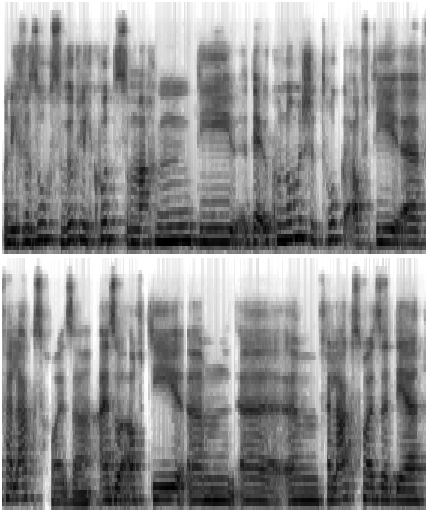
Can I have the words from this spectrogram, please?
und ich versuche es wirklich kurz zu machen, die, der ökonomische Druck auf die äh, Verlagshäuser, also auf die ähm, äh, ähm, Verlagshäuser der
